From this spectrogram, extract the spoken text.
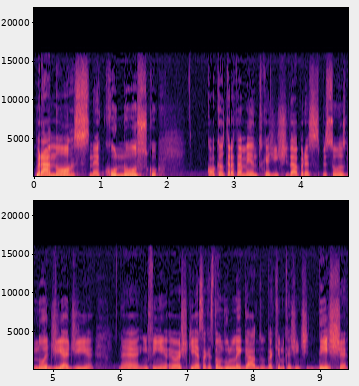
para nós, né, conosco. Qual que é o tratamento que a gente dá para essas pessoas no dia a dia? Né? Enfim, eu acho que essa questão do legado, daquilo que a gente deixa,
